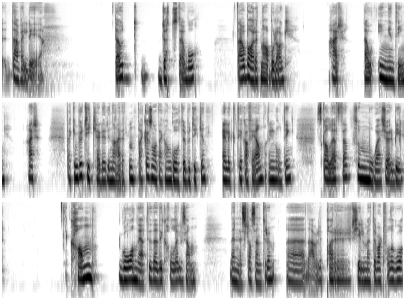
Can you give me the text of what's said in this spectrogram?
Det er veldig Det er jo et dødt sted å bo. Det er jo bare et nabolag her. Det er jo ingenting her. Det er ikke en butikk heller i nærheten. Det er ikke sånn at jeg kan gå til butikken eller til kafeen eller noen ting. Skal jeg et sted, så må jeg kjøre bil. Jeg kan gå ned til det de kaller liksom Vennesla sentrum. Eh, det er vel et par kilometer i hvert fall å gå.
